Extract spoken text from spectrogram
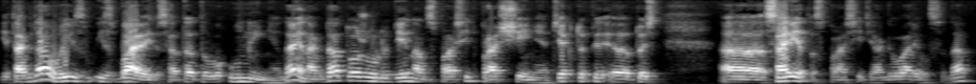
И тогда вы избавитесь от этого уныния. Да? Иногда тоже у людей надо спросить прощения. Те, кто, э, то есть совета спросить, я оговорился, да?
